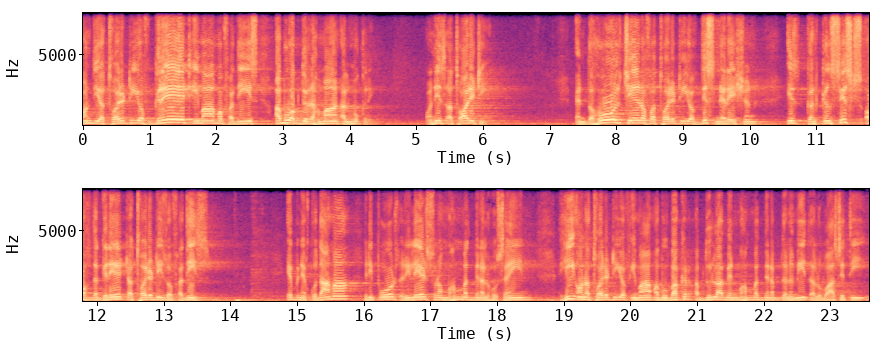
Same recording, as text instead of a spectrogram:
on the authority of great Imam of Hadith Abu Abdul Rahman al-Mukri on his authority. And the whole chain of authority of this narration is, consists of the great authorities of Hadith. Ibn Qudama reports, relates from Muhammad bin al-Hussein, he on authority of Imam Abu Bakr, Abdullah bin Muhammad bin Abdul Hamid al-Wasiti,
